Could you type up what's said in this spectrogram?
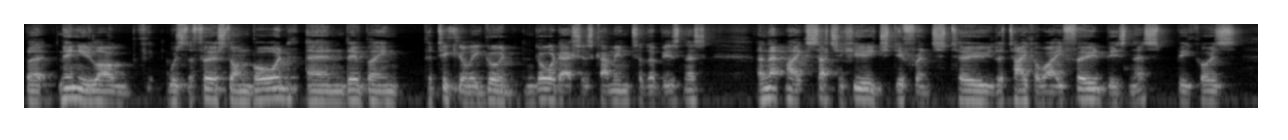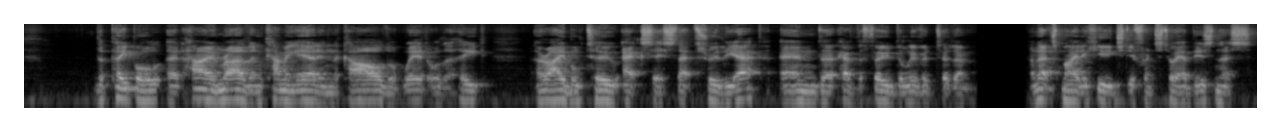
But Menulog was the first on board, and they've been particularly good. And DoorDash has come into the business. And that makes such a huge difference to the takeaway food business because the people at home, rather than coming out in the cold or wet or the heat, are able to access that through the app and uh, have the food delivered to them. And that's made a huge difference to our business.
